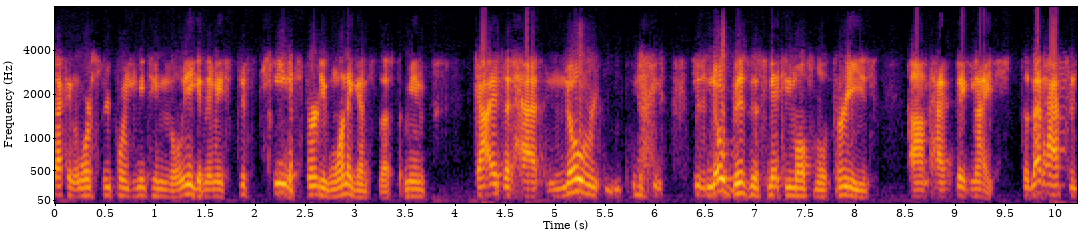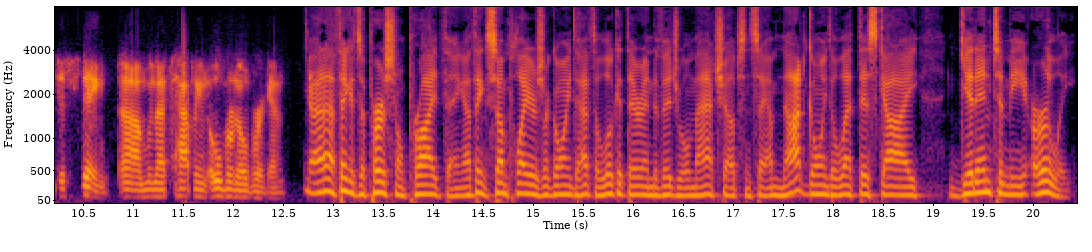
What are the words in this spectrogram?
second worst three point shooting team in the league, and they made 15 of 31 against us. I mean, guys that had no just no business making multiple threes um, had big nights. So that has to just sting um, when that's happening over and over again. And I think it's a personal pride thing. I think some players are going to have to look at their individual matchups and say, I'm not going to let this guy get into me early.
